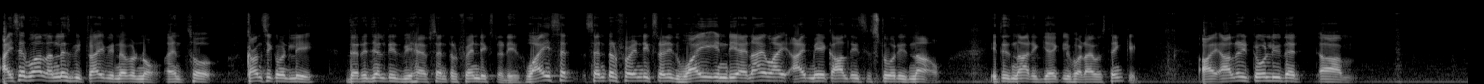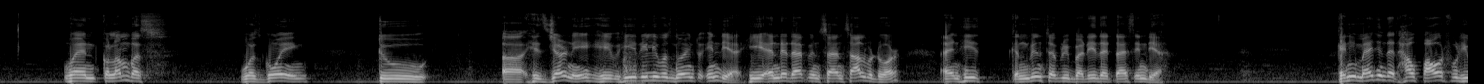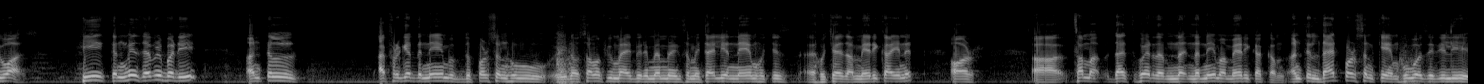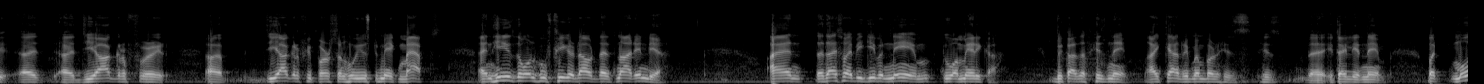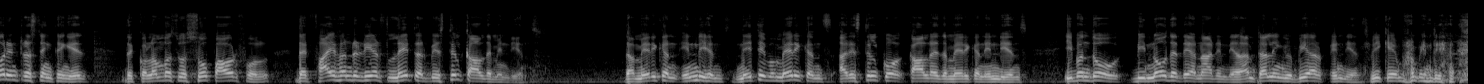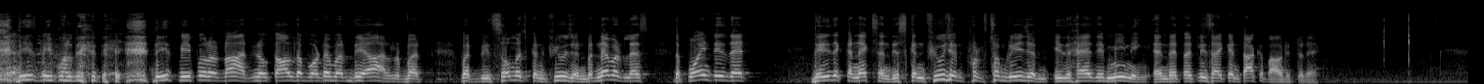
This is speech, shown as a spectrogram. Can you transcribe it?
I said, well, unless we try, we never know. And so consequently, the result is we have Center for Indic Studies. Why Center for Indic Studies? Why India? And I, I, I make all these stories now. It is not exactly what I was thinking. I already told you that um, when Columbus was going to uh, his journey, he, he really was going to India. He ended up in San Salvador, and he convinced everybody that that's India. Can you imagine that how powerful he was? He convinced everybody until I forget the name of the person who, you know, some of you might be remembering some Italian name which is uh, which has America in it, or uh, some that's where the, the name America comes. Until that person came, who was a really uh, geographer, uh, geography person who used to make maps, and he is the one who figured out that it's not India, and that's why we give a name to America because of his name. I can't remember his, his uh, Italian name. But more interesting thing is that Columbus was so powerful that 500 years later we still call them Indians. The American Indians, Native Americans are still called as American Indians, even though we know that they are not Indian. I'm telling you, we are Indians. We came from India. these people, these people are not. You know, call them whatever they are. But but with so much confusion. But nevertheless, the point is that there is a connection. This confusion, for some reason, is, has a meaning, and that at least I can talk about it today.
